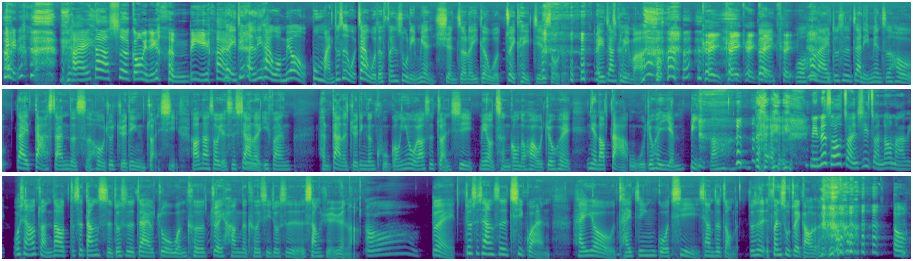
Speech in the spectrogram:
欸、台大社工已经很厉害，对，已经很厉害。我没有不满，就是我在我的分数里面选择了一个我最可以接受的。哎、欸，这样可以吗？可以，可以，可以，可以，可以。我后来就是在里面之后，在大三的时候就决定转系，然后那时候也是下了一番很大的决定跟苦功，因为我要是转系没有成功的话，我就会念到大五，我就会延毕。然后，对。你那时候转系转到哪里？我想要转到就是当时就是在做文科最夯的科系，就是商学院啦。哦，对，就是像是气管，还有财经、国企，像这种的，就是分数最高的。懂。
